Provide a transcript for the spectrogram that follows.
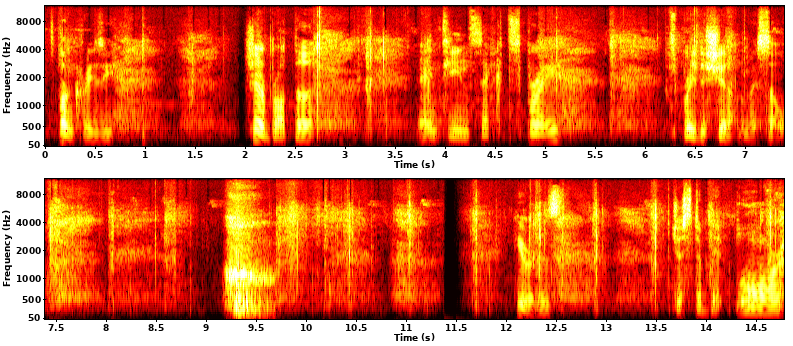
It's fun crazy. Should have brought the anti-insect spray. Sprayed the shit out of myself. Here it is. Just a bit more.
